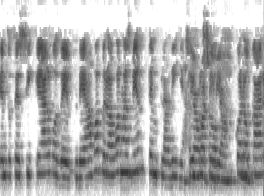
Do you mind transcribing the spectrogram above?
Entonces sí que algo de, agua, pero agua más bien templadilla. Sí, agua tibia. Colocar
